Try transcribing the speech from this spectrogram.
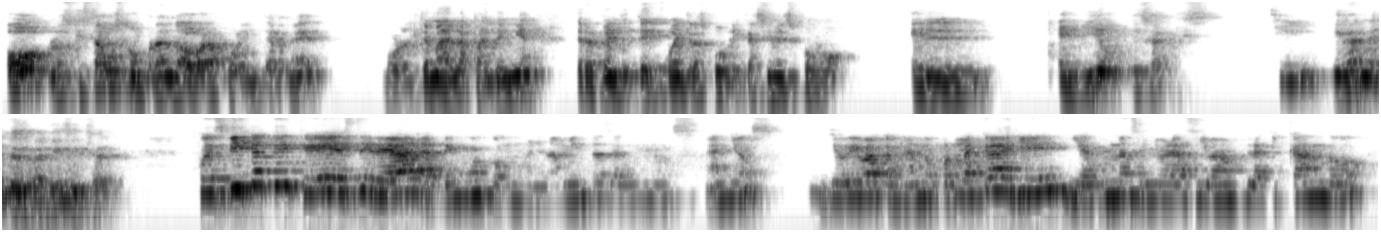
O los que estamos comprando ahora por internet, por el tema de la pandemia, de repente te encuentras publicaciones como el envío es gratis. Sí. ¿Y realmente es gratis, Itzel? Pues fíjate que esta idea la tengo como en la mente hace algunos años. Yo iba caminando por la calle y algunas señoras iban platicando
